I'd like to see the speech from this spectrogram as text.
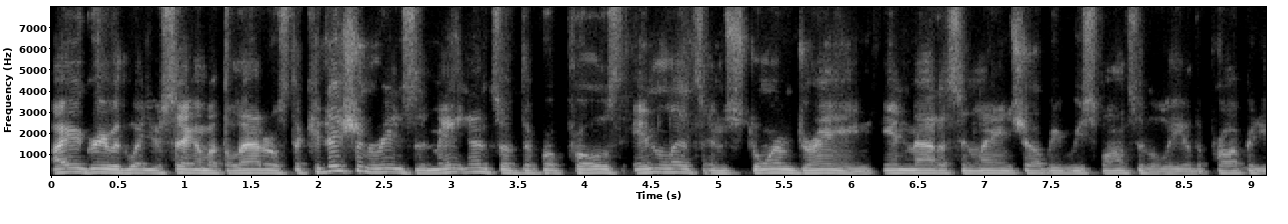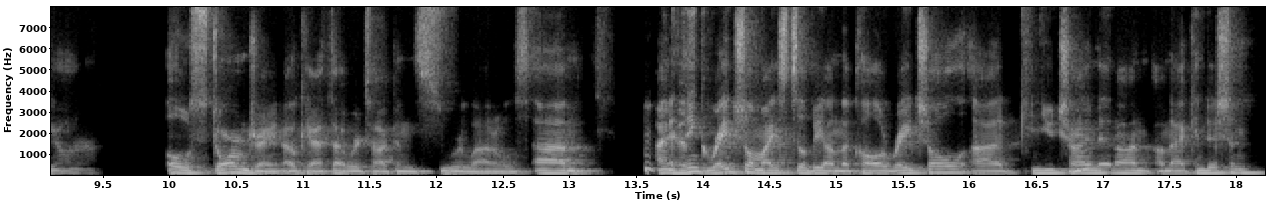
I agree with what you're saying about the laterals. The condition reads the maintenance of the proposed inlets and storm drain in Mattison Lane shall be responsibility of the property owner. Oh, storm drain. Okay, I thought we were talking sewer laterals. Um, I missed- think Rachel might still be on the call. Rachel, uh, can you chime in on, on that condition?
